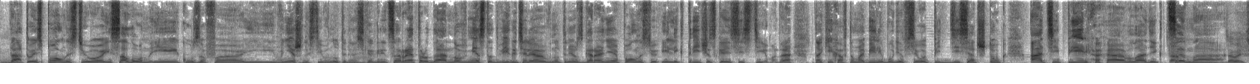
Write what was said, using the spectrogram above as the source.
да, то есть полностью и салон, и кузов, э, и внешность, и внутренность, как говорится, ретро, да, но вместо двигателя внутреннего сгорания полностью электрическая система, да. Таких автомобилей будет всего 50 штук, а теперь, Владик, цена. Давайте.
